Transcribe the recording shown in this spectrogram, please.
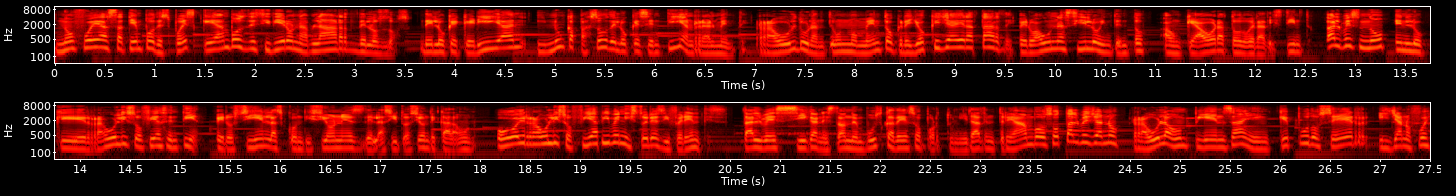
No fue hasta tiempo después que ambos decidieron hablar de los dos, de lo que querían y nunca pasó de lo que sentían realmente. Raúl durante un momento creyó que ya era tarde, pero aún así lo intentó, aunque ahora todo era distinto. Tal vez no en lo que Raúl y Sofía sentían, pero sí en las condiciones de la situación de cada uno. Hoy Raúl y Sofía viven historias diferentes. Tal vez sigan estando en busca de esa oportunidad entre ambos o tal vez ya no. Raúl aún piensa en qué pudo ser y ya no fue,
